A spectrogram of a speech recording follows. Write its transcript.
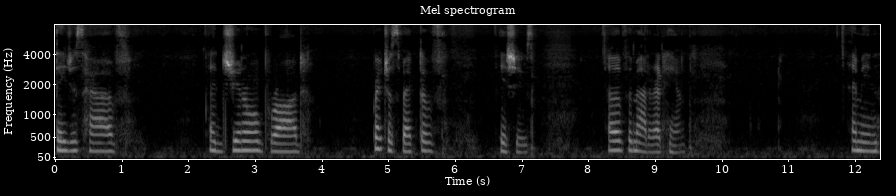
They just have a general, broad retrospect of issues, of the matter at hand. I mean,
